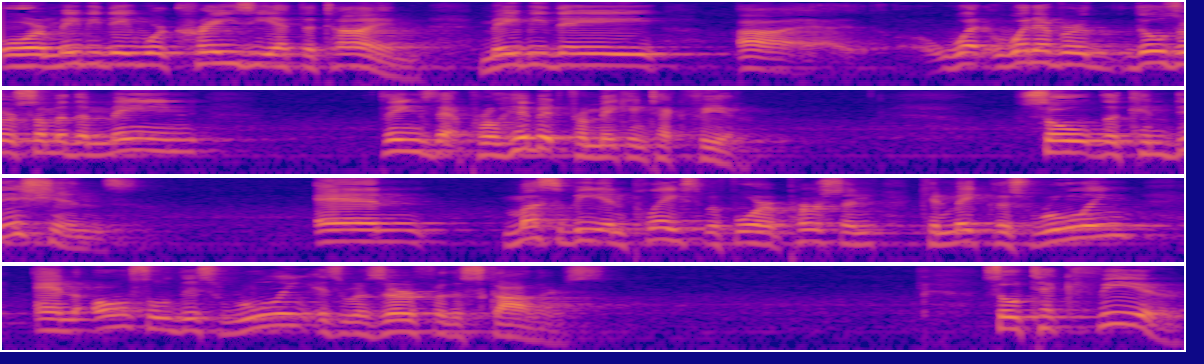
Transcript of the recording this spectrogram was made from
or maybe they were crazy at the time. Maybe they uh, what, whatever. Those are some of the main things that prohibit from making takfir. So the conditions and must be in place before a person can make this ruling, and also this ruling is reserved for the scholars. So takfir,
